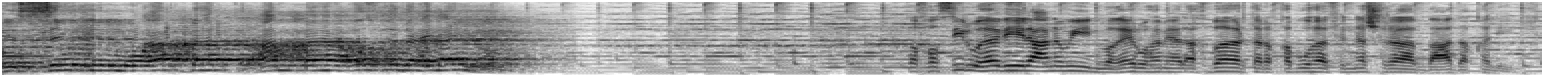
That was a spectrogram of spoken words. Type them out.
بالسجن المؤبد عما أسند إليه. تفاصيل هذه العناوين وغيرها من الأخبار ترقبوها في النشرة بعد قليل.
